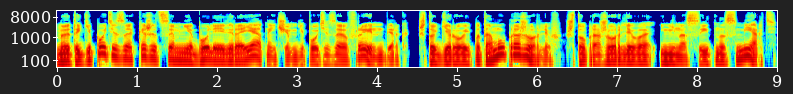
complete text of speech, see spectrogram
Но эта гипотеза кажется мне более вероятной, чем гипотеза Фрейнберг, что герой потому прожорлив, что прожорлива и ненасытна смерть.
